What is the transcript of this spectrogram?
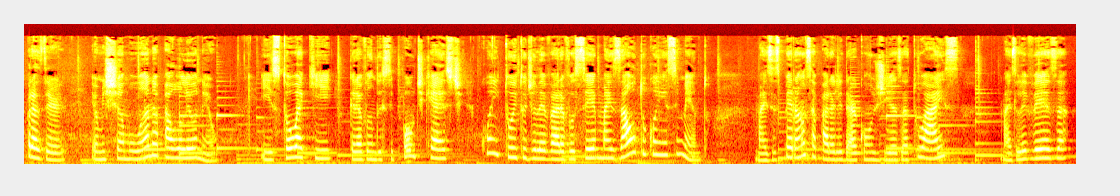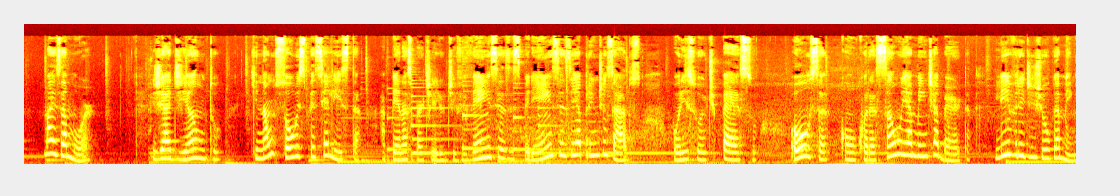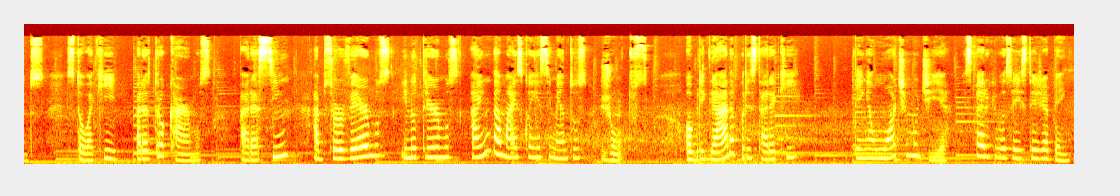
prazer. Eu me chamo Ana Paula Leonel e estou aqui gravando esse podcast com o intuito de levar a você mais autoconhecimento, mais esperança para lidar com os dias atuais, mais leveza, mais amor. Já adianto que não sou especialista, apenas partilho de vivências, experiências e aprendizados. Por isso eu te peço, ouça com o coração e a mente aberta, livre de julgamentos. Estou aqui para trocarmos, para assim absorvermos e nutrirmos ainda mais conhecimentos juntos. Obrigada por estar aqui. Tenha um ótimo dia. Espero que você esteja bem.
